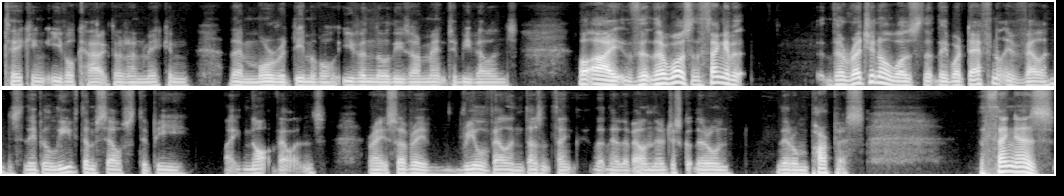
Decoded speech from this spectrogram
taking evil characters and making them more redeemable, even though these are meant to be villains. Well, I th- there was the thing about the original was that they were definitely villains. They believed themselves to be like not villains, right? So every real villain doesn't think that they're the villain. They've just got their own their own purpose. The thing is,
